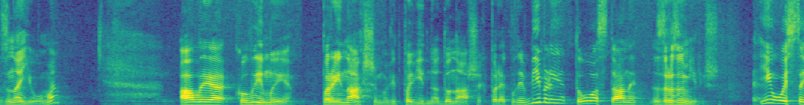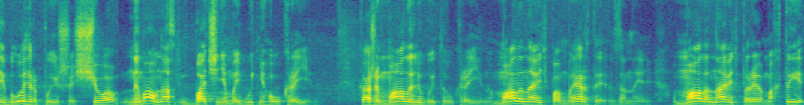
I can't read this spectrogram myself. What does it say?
знайоме. Але коли ми переінакшимо відповідно до наших перекладів Біблії, то стане зрозуміліше. І ось цей блогер пише, що нема у нас бачення майбутнього України. Каже, мало любити Україну, мало навіть померти за неї, мало навіть перемогти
